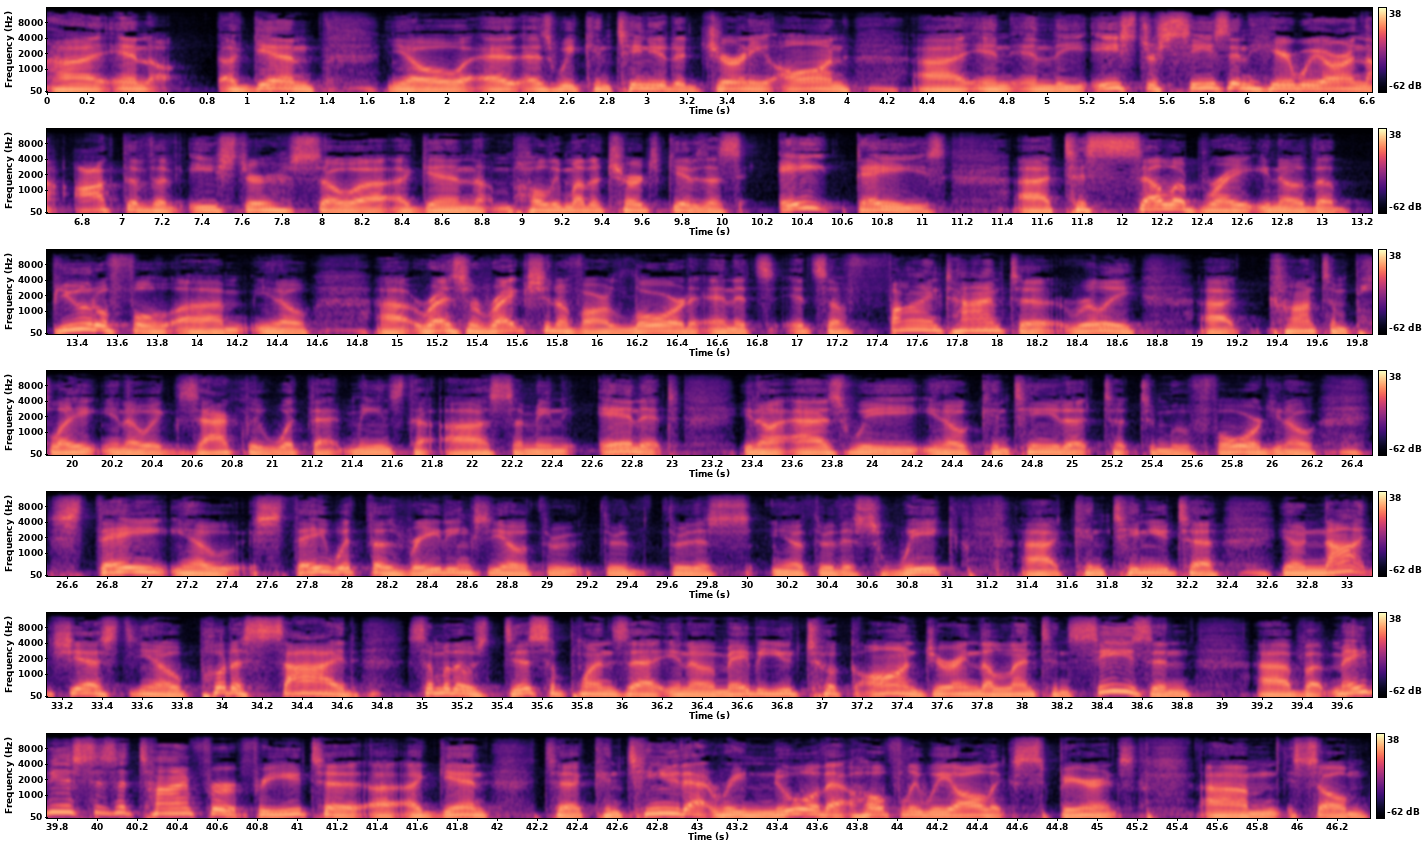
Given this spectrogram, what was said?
Uh, and again, you know, as, as, we continue to journey on uh, in in the Easter season, here we are in the octave of Easter. So uh, again, Holy Mother Church gives us eight days uh, to celebrate, you know, the beautiful, um, you know, uh, resurrection of our Lord, and it's it's a fine time to really uh, contemplate, you know, exactly what that means to us. I mean, in it, you know, as we you know continue to to, to move forward, you know, stay, you know, stay with the readings, you know, through through through this, you know, through this week. Uh, continue to, you know, not just, you know, put aside some of those disciplines that, you know, maybe you took on during the Lenten season, uh, but maybe this is a time for, for you to, uh, again, to continue that renewal that hopefully we all experience. Um, so,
